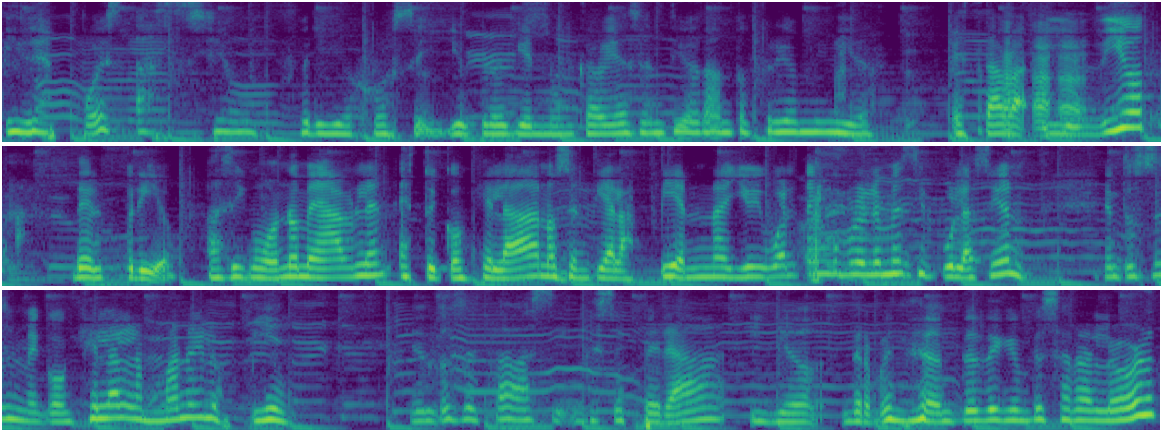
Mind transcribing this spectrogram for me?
Y después hacía un frío, José. Yo creo que nunca había sentido tanto frío en mi vida. Estaba idiota del frío. Así como no me hablen, estoy congelada, no sentía las piernas. Yo igual tengo problemas de circulación. Entonces me congelan las manos y los pies. Y entonces estaba así desesperada. Y yo, de repente, antes de que empezara Lord,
